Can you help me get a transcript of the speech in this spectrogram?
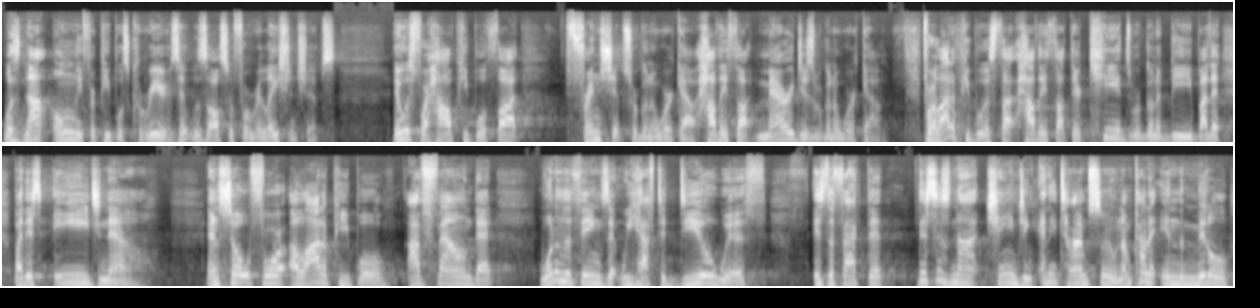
was not only for people's careers, it was also for relationships. It was for how people thought friendships were going to work out, how they thought marriages were going to work out. For a lot of people, it was thought, how they thought their kids were going to be by, the, by this age now. And so, for a lot of people, I've found that one of the things that we have to deal with is the fact that this is not changing anytime soon. I'm kind of in the middle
